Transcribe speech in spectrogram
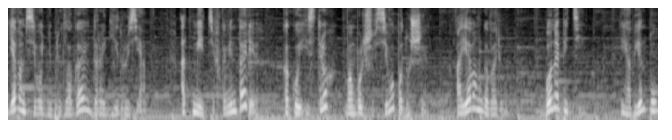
я вам сегодня предлагаю, дорогие друзья. Отметьте в комментариях, какой из трех вам больше всего по душе. А я вам говорю, бон аппетит и абьянтов!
